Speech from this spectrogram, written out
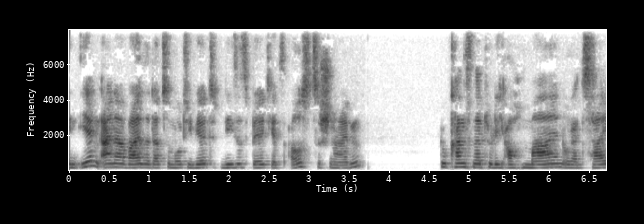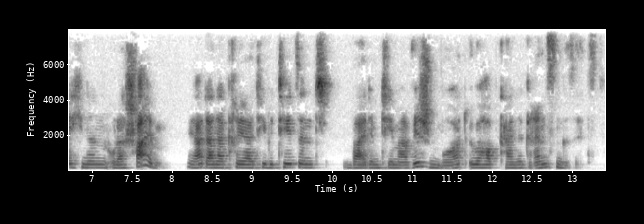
in irgendeiner Weise dazu motiviert, dieses Bild jetzt auszuschneiden. Du kannst natürlich auch malen oder zeichnen oder schreiben. Ja, deiner Kreativität sind bei dem Thema Vision Board überhaupt keine Grenzen gesetzt.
